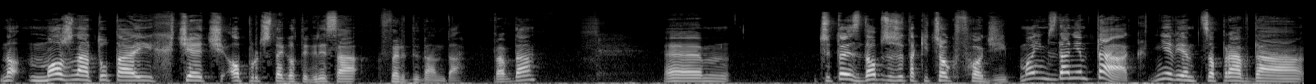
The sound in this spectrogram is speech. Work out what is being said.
no, można tutaj chcieć oprócz tego Tygrysa Ferdynanda, prawda? Czy to jest dobrze, że taki czołg wchodzi? Moim zdaniem tak. Nie wiem, co prawda,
